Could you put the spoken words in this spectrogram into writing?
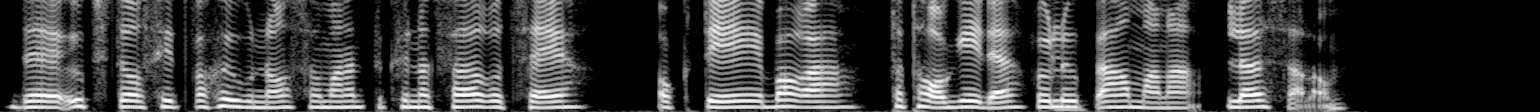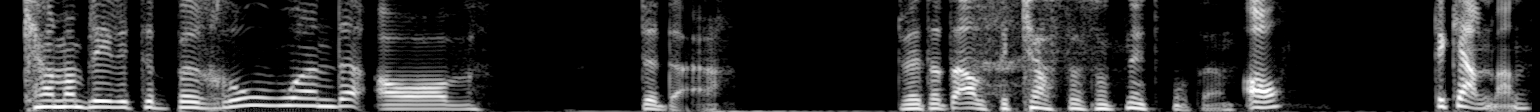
Det uppstår situationer som man inte kunnat förutse och det är bara att ta tag i det, rulla upp ärmarna, lösa dem. Kan man bli lite beroende av det där? Du vet att det alltid kastas något nytt mot en? Ja, det kan man.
